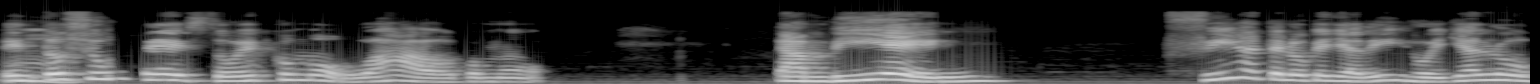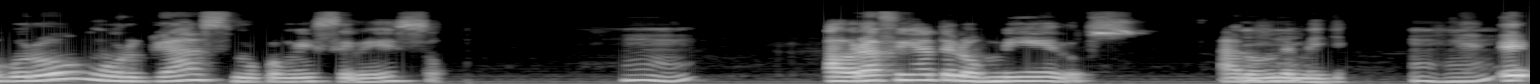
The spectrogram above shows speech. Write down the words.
Entonces un beso es como, wow, como también, fíjate lo que ella dijo, ella logró un orgasmo con ese beso. Mm, Ahora fíjate los miedos, a dónde me llevan. ujú. En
